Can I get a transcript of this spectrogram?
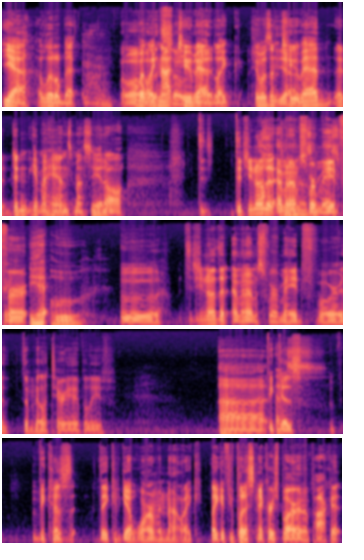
yeah, a little bit, Oh, but like that's not so too bad. good. Like it wasn't Yeah. too bad. It didn't get my hands messy at mm-hmm. all. did, did you know that oh, M and M's were made for? Yeah. Ooh. Ooh, did you know that M and M's were made for the military? I believe Uh, because because they could get warm and not like like if you put a Snickers bar in a pocket,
